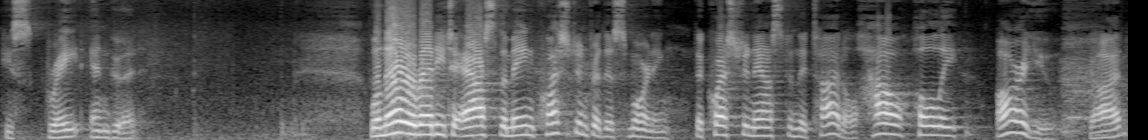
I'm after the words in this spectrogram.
He's great and good. Well, now we're ready to ask the main question for this morning. The question asked in the title How holy are you, God?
